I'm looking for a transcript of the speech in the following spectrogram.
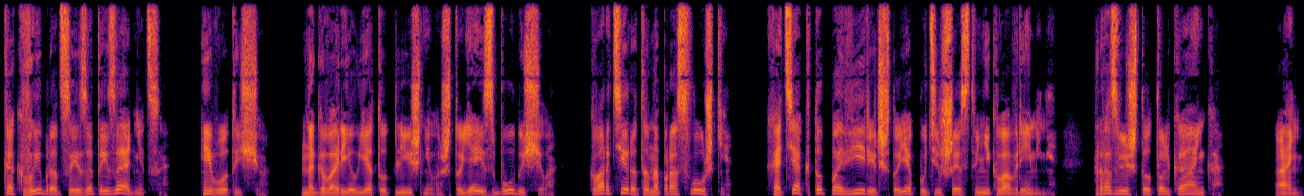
как выбраться из этой задницы? И вот еще. Наговорил я тут лишнего, что я из будущего. Квартира-то на прослушке. Хотя кто поверит, что я путешественник во времени? Разве что только Анька. Ань,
